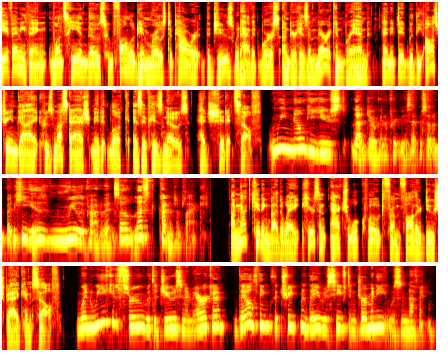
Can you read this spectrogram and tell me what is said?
if anything, once he and those who followed him rose to power, the Jews would have it worse under his American brand than it did with the Austrian guy whose mustache made it look as if his nose had shit itself. We know he used that joke in a previous episode, but he is really proud of it, so let's cut him some slack. I'm not kidding, by the way. Here's an actual quote from Father Douchebag himself. When we get through with the Jews in America, they'll think the treatment they received in Germany was nothing.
